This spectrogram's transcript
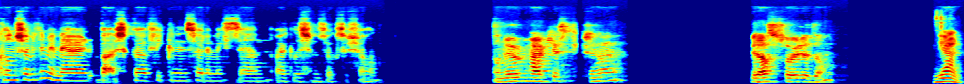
konuşabilir miyim eğer başka fikrini söylemek isteyen arkadaşımız yoksa şu an? Sanıyorum herkes fikrini biraz söyledi. Yani.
